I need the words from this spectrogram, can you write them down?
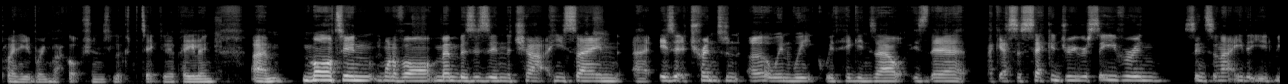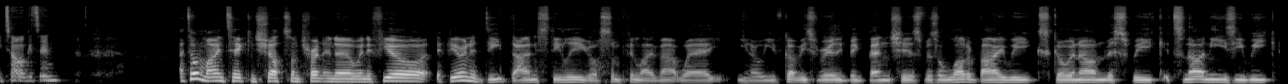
plenty of bring back options looks particularly appealing. Um, Martin, one of our members, is in the chat. He's saying, uh, Is it a Trenton Irwin week with Higgins out? Is there, I guess, a secondary receiver in Cincinnati that you'd be targeting? I don't mind taking shots on Trenton Irwin if you're if you're in a deep dynasty league or something like that where you know you've got these really big benches. There's a lot of bye weeks going on this week. It's not an easy week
